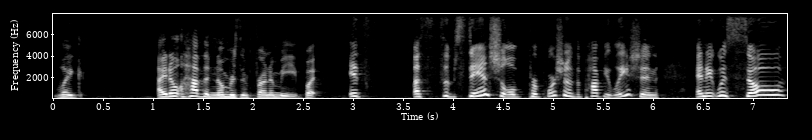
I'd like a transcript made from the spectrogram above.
Like I don't have the numbers in front of me, but it's a substantial proportion of the population and it was so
